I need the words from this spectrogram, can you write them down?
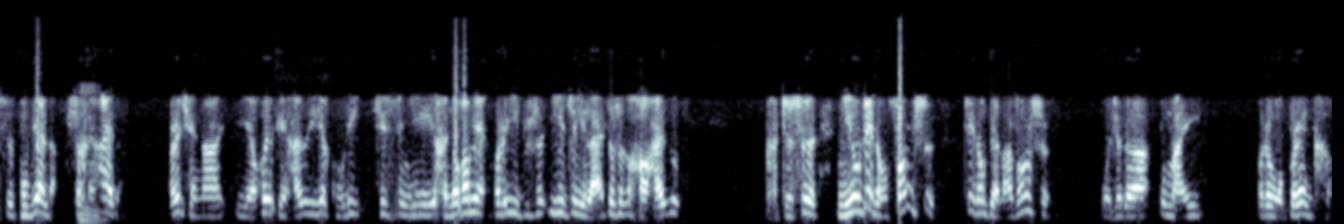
是不变的，是很爱的。而且呢，也会给孩子一些鼓励。其实你很多方面或者一直是一直以来都是个好孩子，啊，只是你用这种方式、这种表达方式，我觉得不满意，或者我不认可。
